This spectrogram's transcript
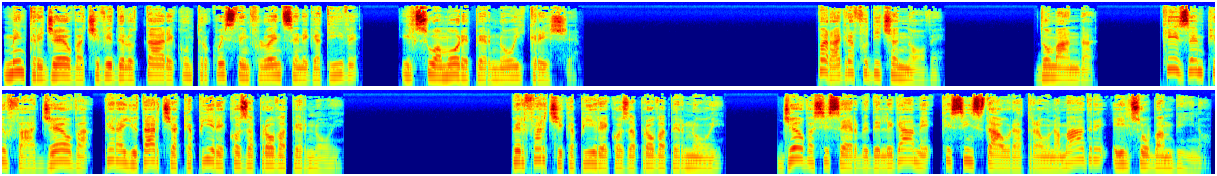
Mentre Geova ci vede lottare contro queste influenze negative, il suo amore per noi cresce. Paragrafo 19. Domanda. Che esempio fa Geova per aiutarci a capire cosa prova per noi? Per farci capire cosa prova per noi, Geova si serve del legame che si instaura tra una madre e il suo bambino.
